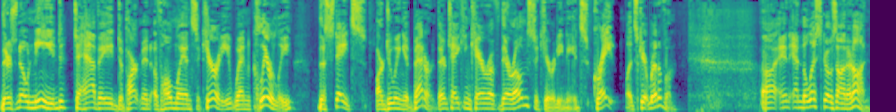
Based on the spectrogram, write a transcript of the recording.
There's no need to have a Department of Homeland Security when clearly the states are doing it better. They're taking care of their own security needs. Great. Let's get rid of them. Uh, and, and the list goes on and on.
